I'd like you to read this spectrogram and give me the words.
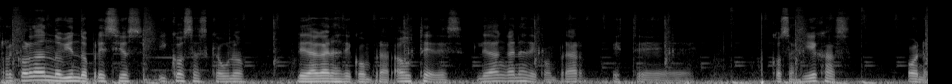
recordando, viendo precios y cosas que a uno le da ganas de comprar. A ustedes le dan ganas de comprar este cosas viejas o no.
